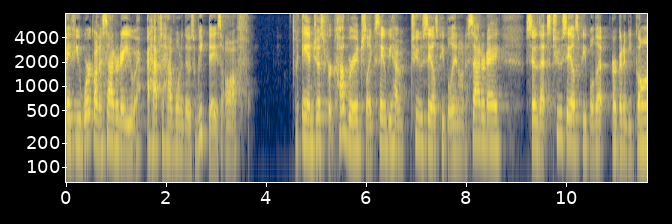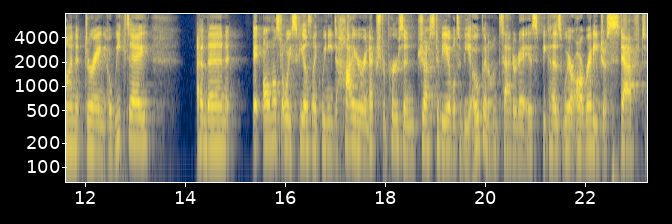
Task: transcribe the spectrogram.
if you work on a saturday you have to have one of those weekdays off and just for coverage, like say we have two salespeople in on a Saturday. So that's two salespeople that are going to be gone during a weekday. And then it almost always feels like we need to hire an extra person just to be able to be open on Saturdays because we're already just staffed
